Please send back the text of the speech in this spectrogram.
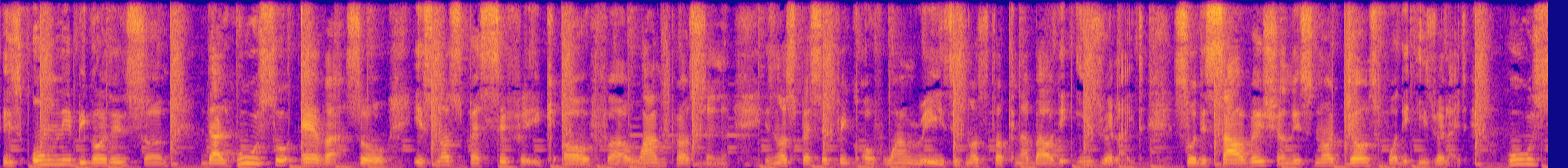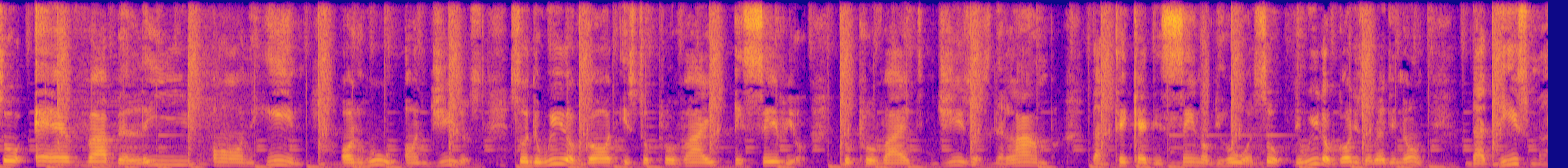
his only begotten son that whosoever so it's not specific of uh, one person. It's not specific of one race. It's not talking about the israelite. So the salvation is not just for the israelite. Whosoever believe on him on who on jesus so the will of god is to provide a savior to provide jesus the lamb that taketh the sin of the whole world so the will of god is already known that this man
